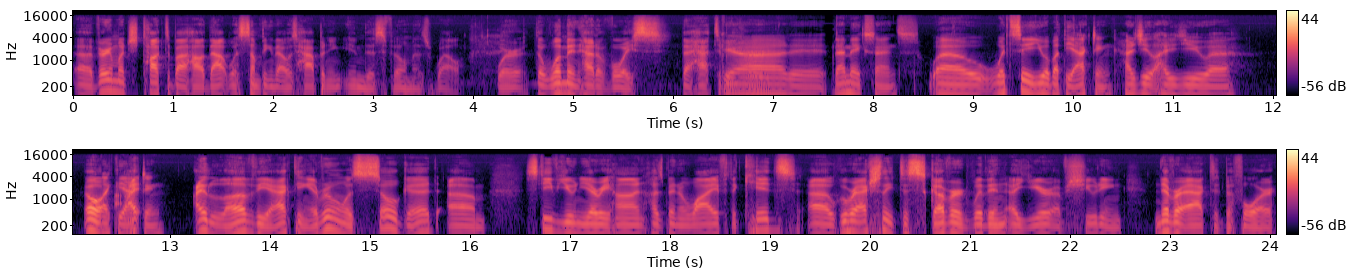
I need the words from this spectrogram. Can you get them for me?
uh, very much talked about how that was something that was happening in this film as well, where the woman had a voice that had to be heard. Got it. That makes sense. Well, what say you about the acting? How did you how did you uh, Oh, like the I- acting? I love the acting. Everyone was so good. Um, Steve Yeun, Yeri Han, husband and wife, the kids uh, who were actually discovered within a year of shooting, never acted before.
